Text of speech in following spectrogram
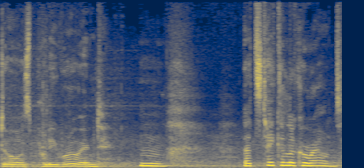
Door's pretty ruined. Hmm. Let's take a look around.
